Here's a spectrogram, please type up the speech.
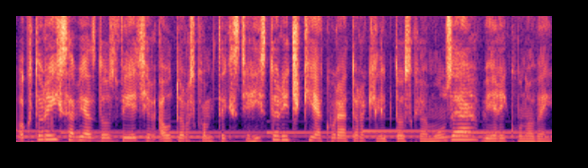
o ktorých sa viac dozviete v autorskom texte historičky a kurátorky Liptovského múzea Viery Kunovej.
